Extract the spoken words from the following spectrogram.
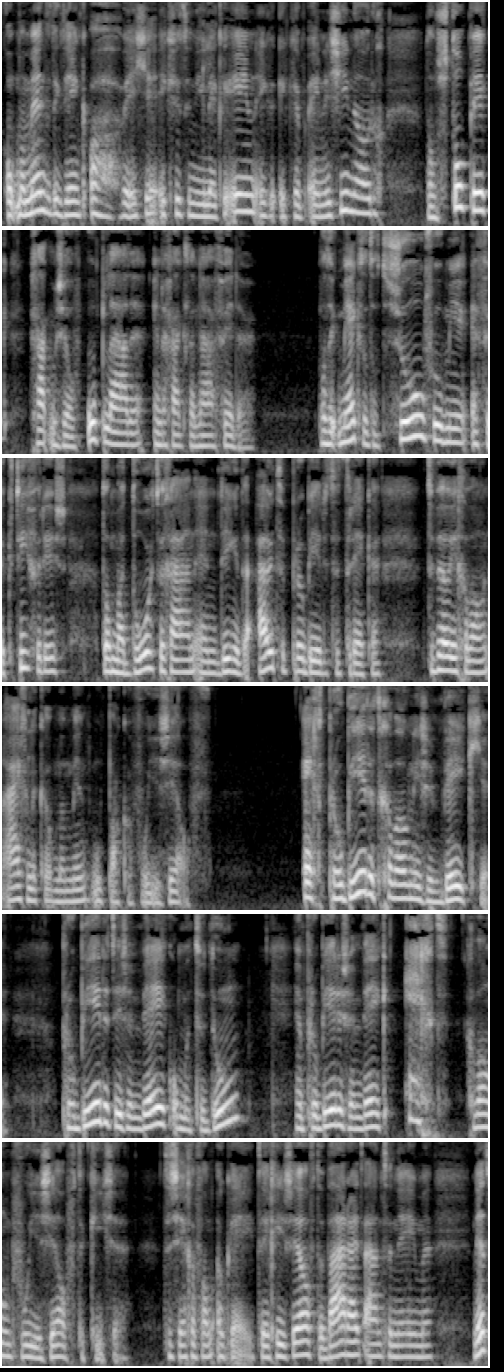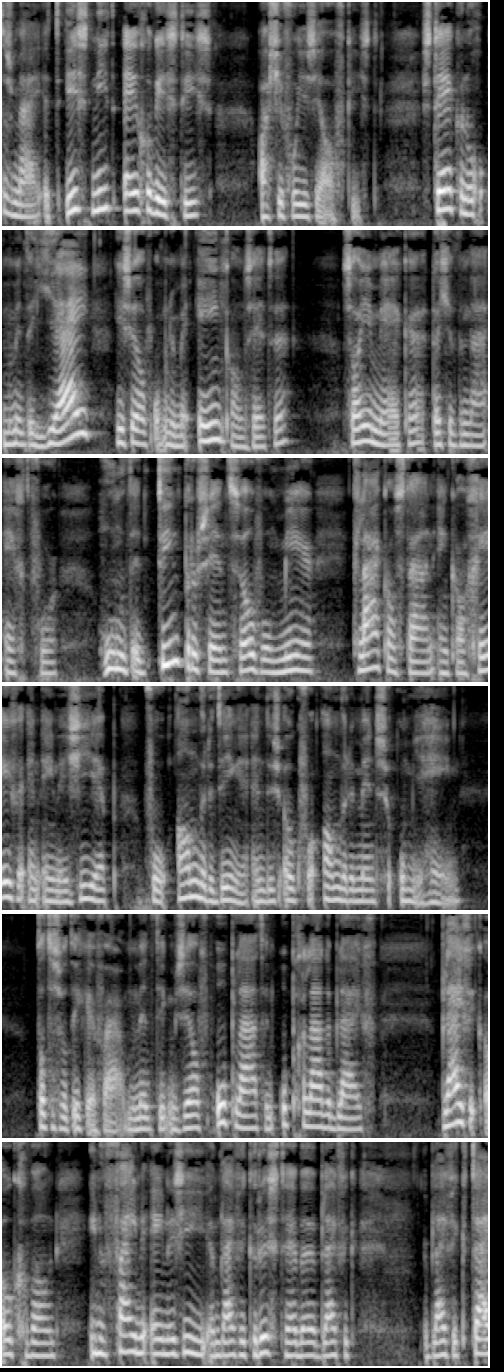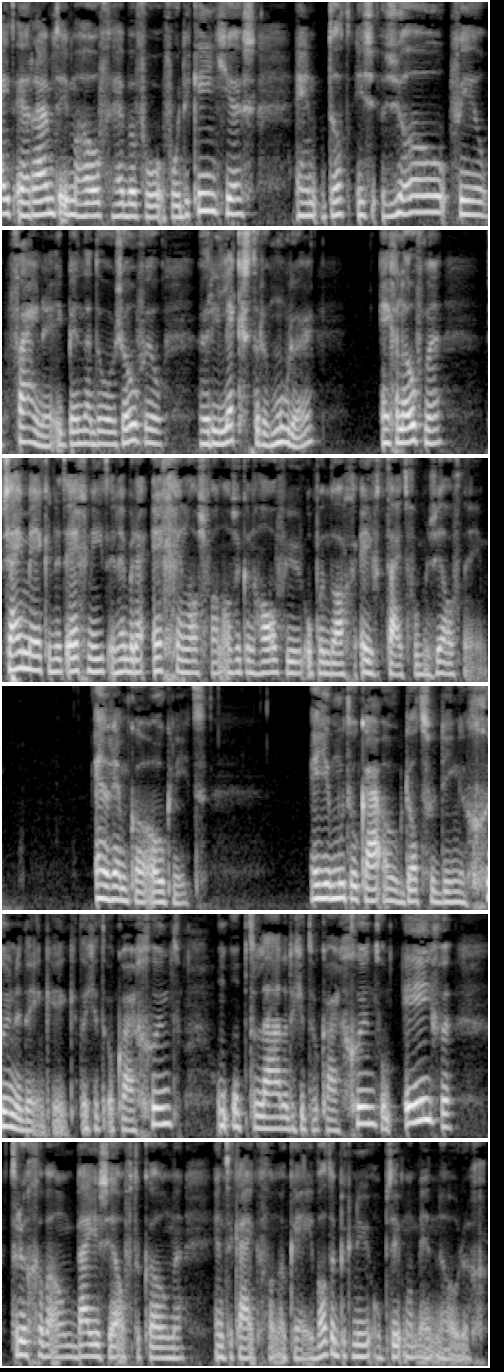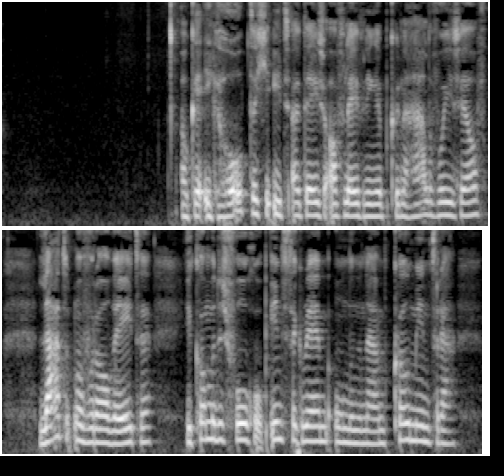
Op het moment dat ik denk, oh weet je, ik zit er niet lekker in, ik, ik heb energie nodig, dan stop ik, ga ik mezelf opladen en dan ga ik daarna verder. Want ik merk dat dat zoveel meer effectiever is dan maar door te gaan en dingen eruit te proberen te trekken. Terwijl je gewoon eigenlijk een moment moet pakken voor jezelf. Echt, probeer het gewoon eens een weekje. Probeer het eens een week om het te doen. En probeer eens een week echt gewoon voor jezelf te kiezen. Te zeggen van oké, tegen jezelf de waarheid aan te nemen. Net als mij, het is niet egoïstisch als je voor jezelf kiest. Sterker nog, op het moment dat jij jezelf op nummer 1 kan zetten, zal je merken dat je daarna echt voor 110% zoveel meer klaar kan staan en kan geven en energie hebt voor andere dingen en dus ook voor andere mensen om je heen. Dat is wat ik ervaar. Op het moment dat ik mezelf oplaat en opgeladen blijf, blijf ik ook gewoon in een fijne energie en blijf ik rust hebben, blijf ik, blijf ik tijd en ruimte in mijn hoofd hebben voor, voor de kindjes. En dat is zoveel fijner. Ik ben daardoor zoveel een relaxtere moeder. En geloof me, zij merken het echt niet en hebben daar echt geen last van als ik een half uur op een dag even tijd voor mezelf neem. En Remco ook niet. En je moet elkaar ook dat soort dingen gunnen, denk ik. Dat je het elkaar gunt om op te laden, dat je het elkaar gunt om even terug gewoon bij jezelf te komen en te kijken van oké, wat heb ik nu op dit moment nodig? Oké, ik hoop dat je iets uit deze aflevering hebt kunnen halen voor jezelf. Laat het me vooral weten. Je kan me dus volgen op Instagram onder de naam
